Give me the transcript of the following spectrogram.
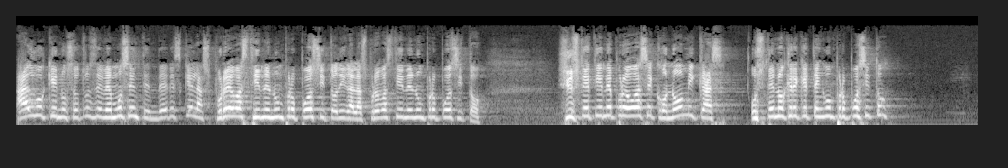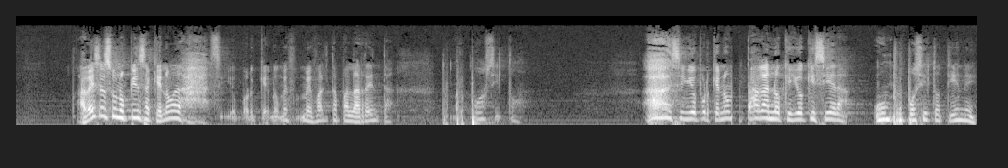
Algo que nosotros debemos entender es que las pruebas tienen un propósito. Diga, las pruebas tienen un propósito. Si usted tiene pruebas económicas, ¿usted no cree que tenga un propósito? A veces uno piensa que no, ah, sí, porque no me, me falta para la renta. Un propósito. Ay, Señor, porque no me pagan lo que yo quisiera. Un propósito tiene.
